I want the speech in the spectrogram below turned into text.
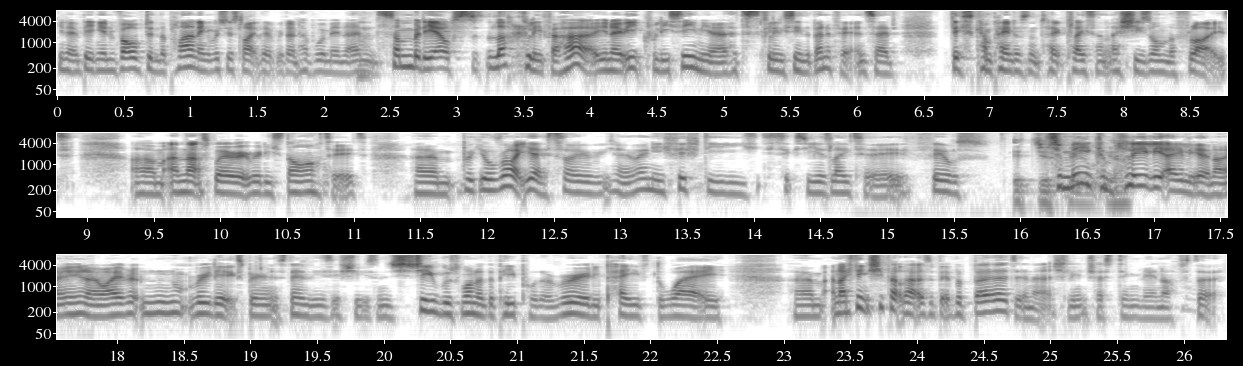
you know, being involved in the planning. It was just like that we don't have women. And somebody else, luckily for her, you know, equally senior, had clearly seen the benefit and said, this campaign doesn't take place unless she's on the flight. Um, and that's where it really started. Um, but you're right. Yeah. So, you know, only 50, 60 years later, it feels It just to me feels- yeah. completely alien. I, you know, I've not really experienced any of these issues, and she was one of the people that really paved the way. Um, and I think she felt that as a bit of a burden, actually. Interestingly enough, that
